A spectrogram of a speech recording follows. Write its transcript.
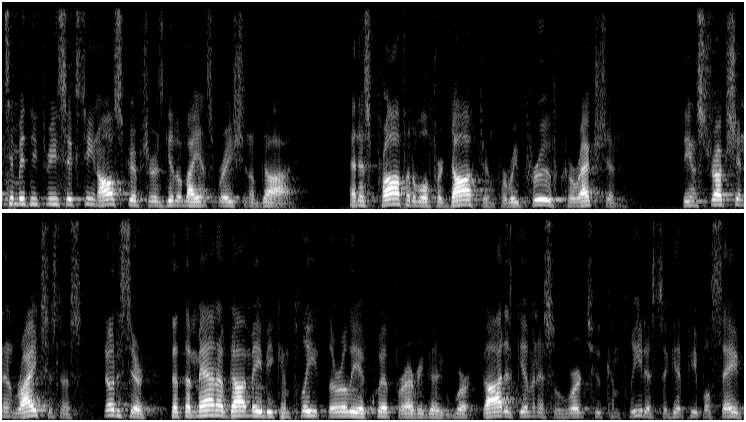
Timothy 3:16 all scripture is given by inspiration of God and is profitable for doctrine, for reproof, correction, the instruction in righteousness. Notice here that the man of God may be complete, thoroughly equipped for every good work. God has given us a word to complete us, to get people saved.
